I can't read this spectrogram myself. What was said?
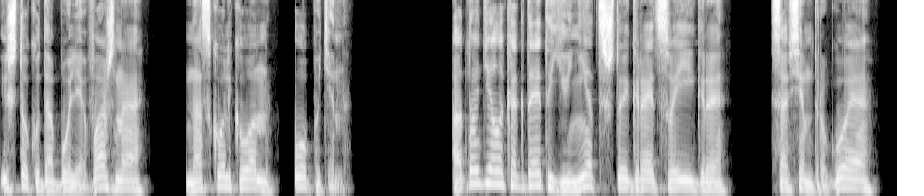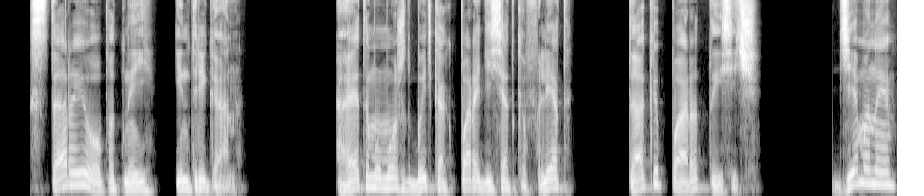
и что куда более важно, насколько он опытен. Одно дело, когда это юнец, что играет свои игры, совсем другое — старый опытный интриган. А этому может быть как пара десятков лет, так и пара тысяч. Демоны,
